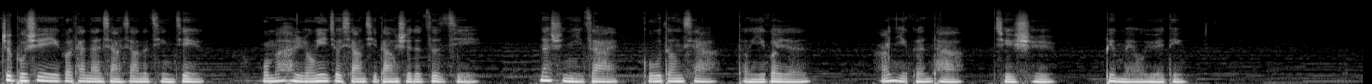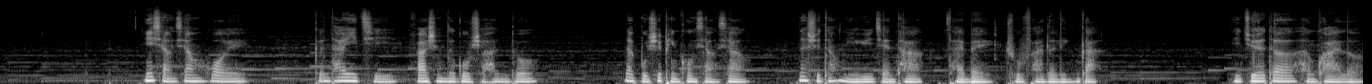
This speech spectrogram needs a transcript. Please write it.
这不是一个太难想象的情境，我们很容易就想起当时的自己，那是你在孤灯下等一个人，而你跟他其实并没有约定。你想象会跟他一起发生的故事很多，那不是凭空想象，那是当你遇见他才被触发的灵感。你觉得很快乐，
